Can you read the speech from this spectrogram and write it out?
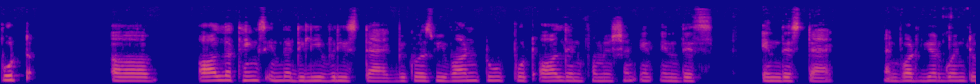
put uh, all the things in the deliveries tag because we want to put all the information in in this in this tag and what we are going to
